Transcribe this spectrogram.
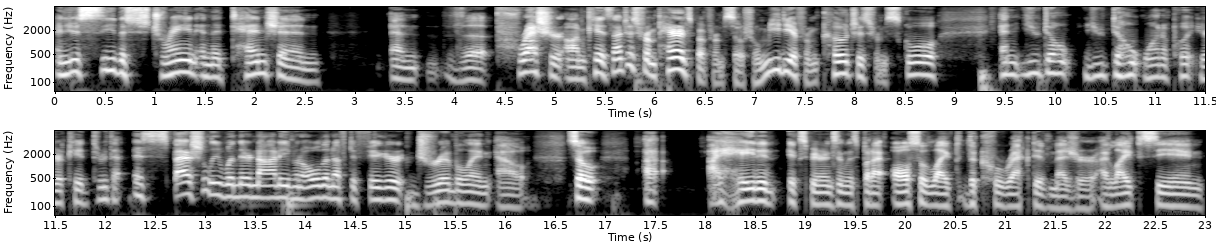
and you just see the strain and the tension and the pressure on kids, not just from parents, but from social media, from coaches, from school. And you don't you don't want to put your kid through that, especially when they're not even old enough to figure dribbling out. So I I hated experiencing this, but I also liked the corrective measure. I liked seeing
